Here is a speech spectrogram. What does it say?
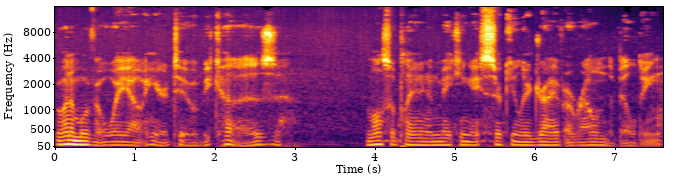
We want to move it way out here too because I'm also planning on making a circular drive around the building.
